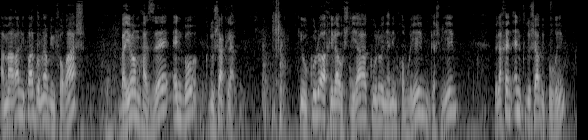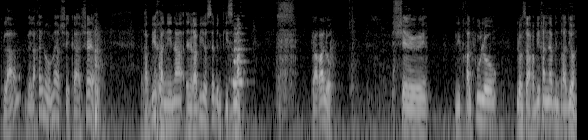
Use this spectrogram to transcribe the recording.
המהר"ל מפראג אומר במפורש, ביום הזה אין בו קדושה כלל. כי הוא כולו אכילה ושתייה, כולו עניינים חומריים, גשמיים, ולכן אין קדושה בפורים כלל, ולכן הוא אומר שכאשר רבי, חנינה, רבי יוסף בן קיסמא קרא לו שנתחלפו לו, לא זה רבי חנינה בן תרדיון,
